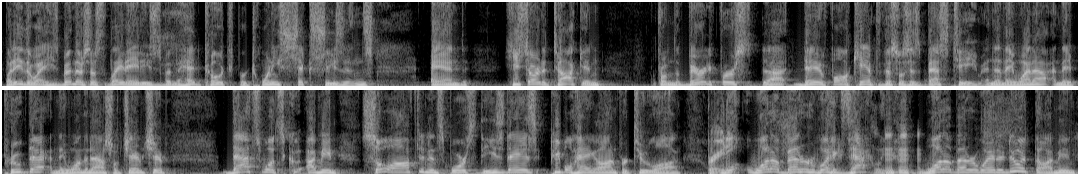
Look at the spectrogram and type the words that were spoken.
But either way, he's been there since the late 80s. He's been the head coach for 26 seasons. And he started talking from the very first uh, day of fall camp that this was his best team. And then they went out and they proved that and they won the national championship. That's what's, co- I mean, so often in sports these days, people hang on for too long. Brady? Wh- what a better way, exactly. what a better way to do it, though. I mean,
